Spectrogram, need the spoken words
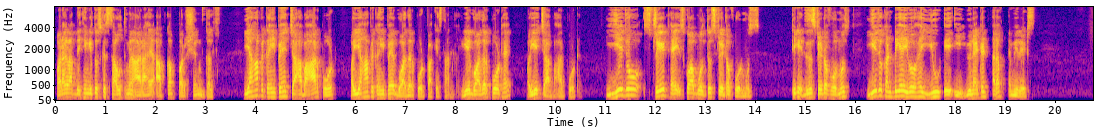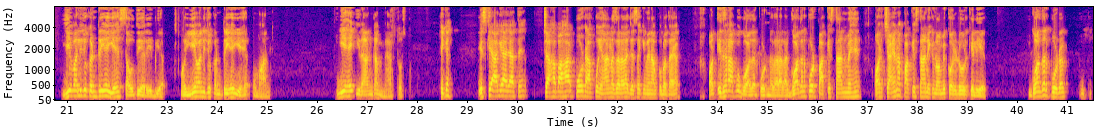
और अगर आप देखेंगे तो इसके साउथ में आ रहा है आपका पर्शियन गल्फ। यहाँ पे कहीं पे है चाहबहार पोर्ट, और यहाँ पे कहीं पे है ग्वादर पोर्ट पाकिस्तान का। ये ग्वादर पोर्ट है, और ये चाबहार पोर्ट है। ये जो स्ट्रेट है, इसको आप बोलते हो स्ट्रेट ऑफ़ होर्मुज ठीक है दिस स्टेट ऑफ़ होर्मुज ये जो कंट्री है, वो है यूएई यूनाइटेड अरब एमिरेट्स ये वाली जो कंट्री है यह है सऊदी अरेबिया और ये वाली जो कंट्री है, ये है ओमान ये है ईरान का मैप, दोस्तों। ठीक है? इसके आगे आ जाते हैं। चाहबहार पोर्ट आपको यहाँ नज़र आ रहा है, जैसा कि मैंने आपको बताया। और इधर आपको ग्वादर पोर्ट नज़र आ रहा है। ग्वादर पोर्ट पाकिस्तान में है और चाइना पाकिस्तान इकोनॉमिक कॉरिडोर के लिए। ग्वादर पोर्ट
